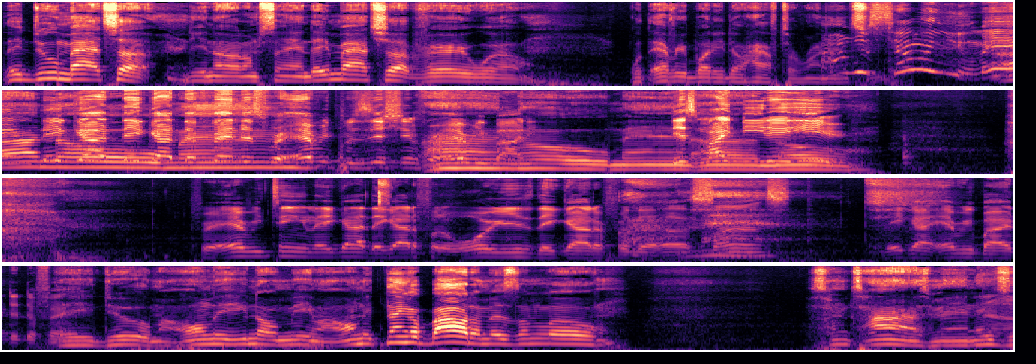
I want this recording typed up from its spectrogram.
They do match up. You know what I'm saying? They match up very well with everybody they'll have to run into. I into. was telling you, man. I they got they know, got defenders for every position for I everybody. know, man. This might I be their year. For every team they got, they got it for the Warriors. They got it for the uh, Suns. They got everybody to defend. They do. My only, you know me. My only thing about them is them little. Sometimes, man, they Nah, just.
